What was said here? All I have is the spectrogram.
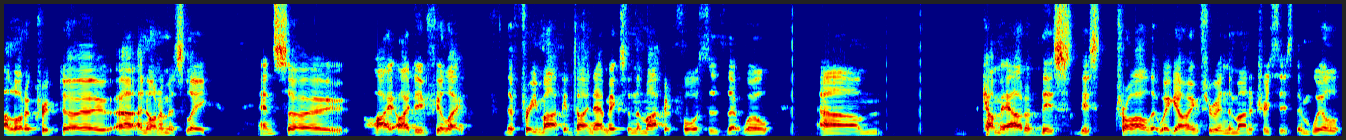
a lot of crypto uh, anonymously. And so I, I, do feel like the free market dynamics and the market forces that will um, come out of this this trial that we're going through in the monetary system will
